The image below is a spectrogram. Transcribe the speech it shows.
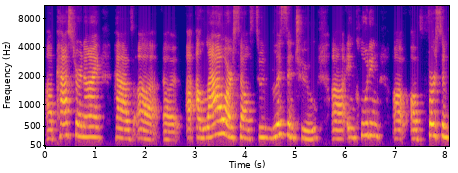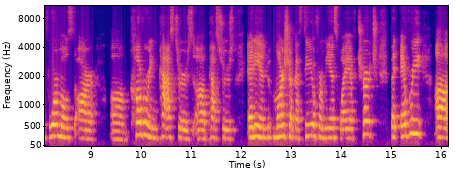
uh, Pastor and I have uh, uh, allow ourselves to listen to, uh, including uh, of first and foremost our um, covering pastors, uh, pastors Eddie and Marcia Castillo from ESYF Church, but every uh,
